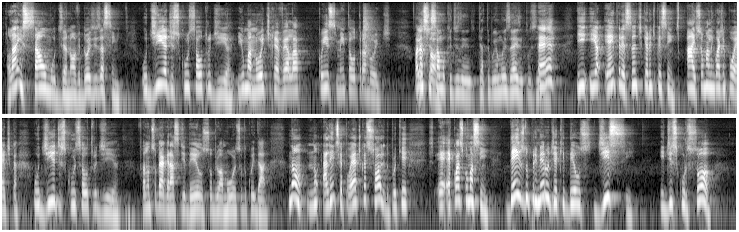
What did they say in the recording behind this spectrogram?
lá em Salmo 19, 2 diz assim: O dia discursa outro dia, e uma noite revela conhecimento a outra noite. Olha Esse só. salmo que dizem que atribui a Moisés, inclusive. É, e, e é interessante que a gente pense assim, ah, isso é uma linguagem poética. O dia discursa outro dia, falando sobre a graça de Deus, sobre o amor, sobre o cuidado. Não, não- além de ser poético, é sólido, porque é, é quase como assim, desde o primeiro dia que Deus disse e discursou,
